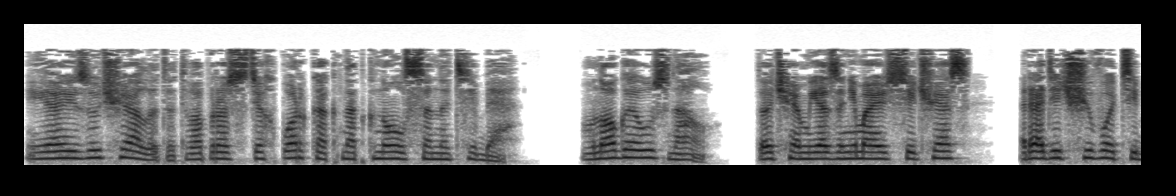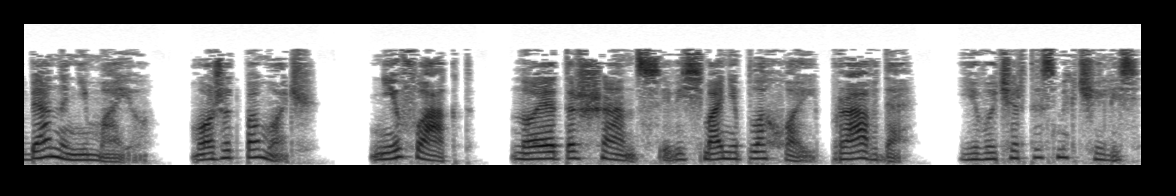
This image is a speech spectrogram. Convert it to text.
«Я изучал этот вопрос с тех пор, как наткнулся на тебя. Многое узнал. То, чем я занимаюсь сейчас, ради чего тебя нанимаю, может помочь. Не факт, но это шанс, и весьма неплохой, правда?» Его черты смягчились.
